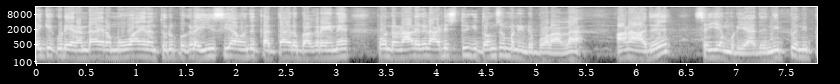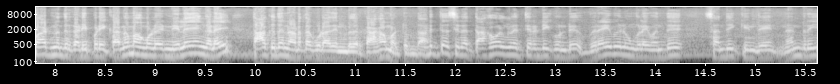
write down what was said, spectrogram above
வைக்கக்கூடிய ரெண்டாயிரம் மூவாயிரம் துருப்புக்களை ஈஸியாக வந்து கத்தார் பக்ரைனு போன்ற நாடுகளை அடிச்சு தூக்கி துவம்சம் பண்ணிட்டு போகலாம்ல ஆனால் அது செய்ய முடியாது. நிப்பு நிப்பாட்டினதற்கு அடிப்படை காரணம் அவங்களுடைய நிலையங்களை தாக்குதல் நடத்தக்கூடாது என்பதற்காக மட்டும்தான். அடுத்த சில தகவல்களை திரட்டி கொண்டு விரைவில் உங்களை வந்து சந்திக்கின்றேன். நன்றி.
